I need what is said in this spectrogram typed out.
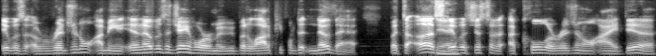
it was original. I mean, and it was a J horror movie, but a lot of people didn't know that. But to us, Yeah. it was just a, a cool original idea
